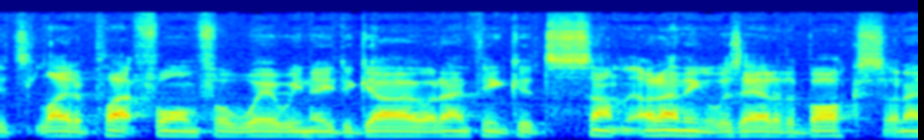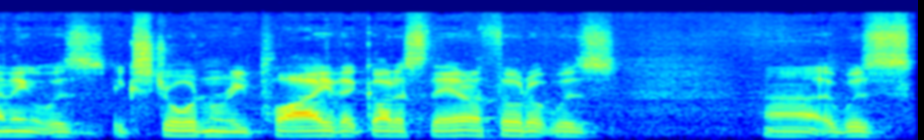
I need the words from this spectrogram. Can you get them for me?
it's laid a platform for where we need to go. I don't think it's something. I don't think it was out of the box. I don't think it was extraordinary play that got us there. I thought it was. Uh, it was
